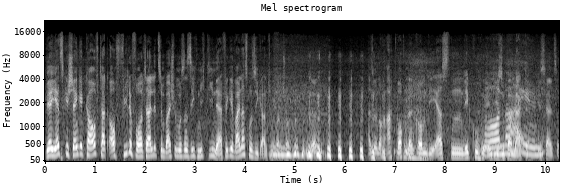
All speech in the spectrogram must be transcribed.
Wer jetzt Geschenke kauft, hat auch viele Vorteile. Zum Beispiel muss man sich nicht die nervige Weihnachtsmusik antun beim Shoppen. Ne? Also noch acht Wochen, dann kommen die ersten Lebkuchen in Oh die Supermärkte. nein. Ist halt so.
